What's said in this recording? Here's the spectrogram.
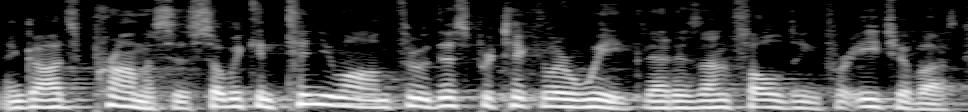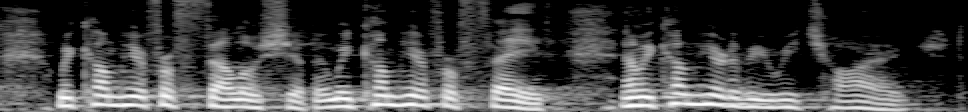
and God's promises. So we continue on through this particular week that is unfolding for each of us. We come here for fellowship, and we come here for faith, and we come here to be recharged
